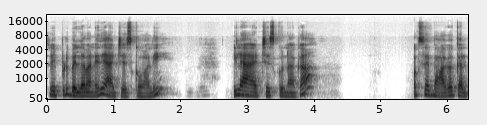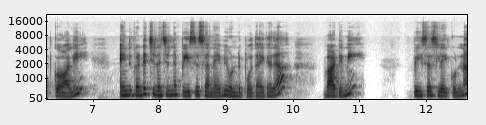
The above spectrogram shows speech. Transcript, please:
సో ఇప్పుడు బెల్లం అనేది యాడ్ చేసుకోవాలి. ఇలా యాడ్ చేసుకున్నాక ఒకసారి బాగా కలుపుకోవాలి. ఎందుకంటే చిన్న చిన్న పీసెస్ అనేవి ఉండిపోతాయి కదా వాటిని పీసెస్ లేకుండా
